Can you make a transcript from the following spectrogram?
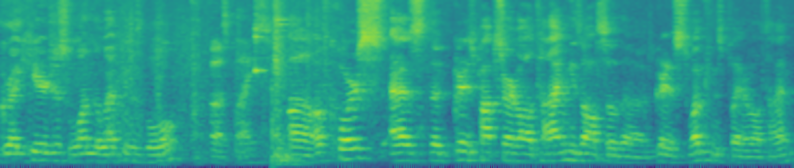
Greg here just won the Webkinz Bowl. First place. Uh, of course, as the greatest pop star of all time, he's also the greatest Webkinz player of all time.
